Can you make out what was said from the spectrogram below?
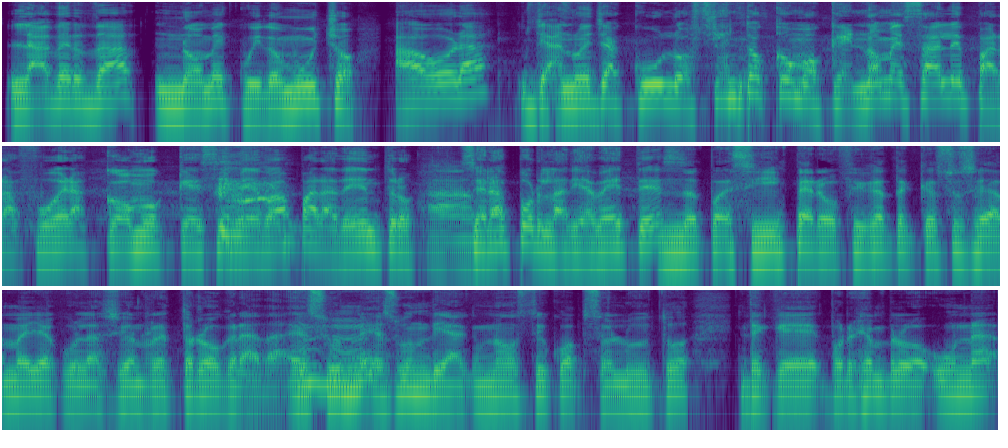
La verdad, no me cuido mucho. Ahora ya no eyaculo. Siento como que no me sale para afuera, como que se me va para adentro. Ah. ¿Será por la diabetes? No, pues sí, pero fíjate que eso se llama eyaculación retrógrada. Es, un, es un diagnóstico absoluto de que, por ejemplo, una.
